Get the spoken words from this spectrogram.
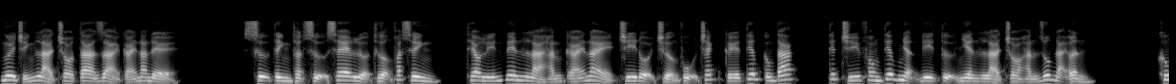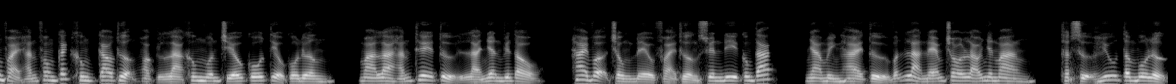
ngươi chính là cho ta giải cái nan đề. Sự tình thật sự xe lửa thượng phát sinh, theo lý nên là hắn cái này chi đội trưởng phụ trách kế tiếp công tác, tiết trí phong tiếp nhận đi tự nhiên là cho hắn giúp đại ân. Không phải hắn phong cách không cao thượng hoặc là không muốn chiếu cố tiểu cô nương, mà là hắn thê tử là nhân viên tàu, hai vợ chồng đều phải thường xuyên đi công tác, nhà mình hài tử vẫn là ném cho lão nhân mang, thật sự hữu tâm vô lực.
